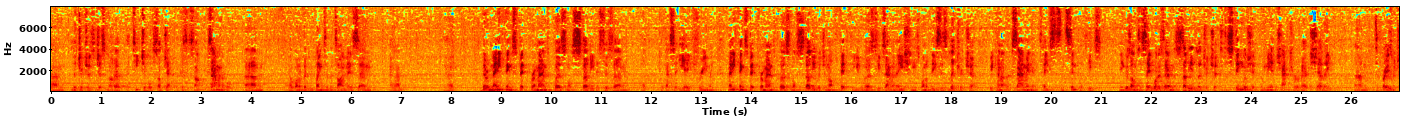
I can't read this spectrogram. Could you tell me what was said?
um, literature is just not a, a, teachable subject because it's not examinable. Um, uh, one of the complaints at the time is um, uh, uh, there are many things fit for a man's personal study. This is um, Professor E.A. Freeman. Many things fit for a man's personal study which are not fit for university examinations. One of these is literature. We cannot examine in tastes and sympathies. And he goes on to say, what is there in the study of literature to distinguish it from mere chatter about Shelley? Um, it's a phrase which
